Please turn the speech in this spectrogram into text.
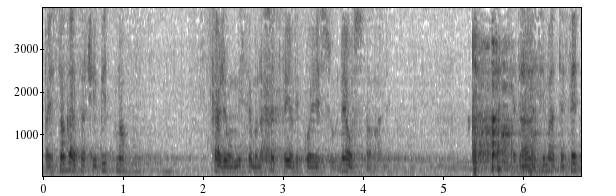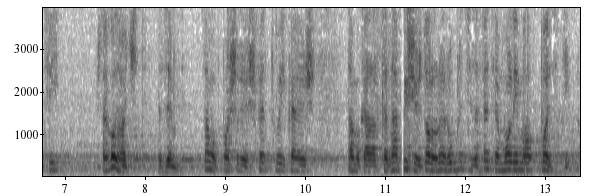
Pa iz toga znači bitno, kažemo, mislimo na fetve ili koje su neosnovane. Jer danas imate fetvi, šta god hoćete na zemlji. Samo pošalješ fetvu i kažeš, tamo kad, kad napišeš dole u rubrici za fetve, molimo pozitivno.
